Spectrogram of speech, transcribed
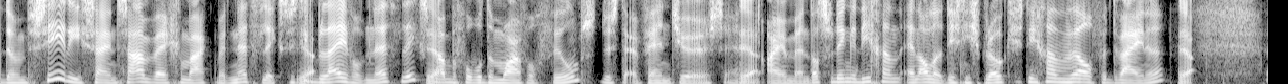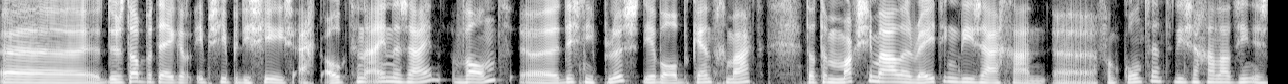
de series zijn samenwerking gemaakt met Netflix. Dus die Ja. blijven op Netflix. Ja. Maar bijvoorbeeld de Marvel films, dus de Avengers en Ja. Iron Man, dat soort dingen, die gaan, en alle Disney sprookjes, die gaan wel verdwijnen. Ja. Eh, dus dat betekent dat in principe die series eigenlijk ook ten einde zijn. Want eh, Disney Plus, die hebben al bekendgemaakt dat de maximale rating die zij gaan, van content die ze gaan laten zien, is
